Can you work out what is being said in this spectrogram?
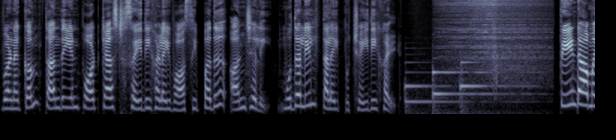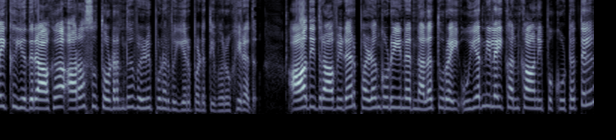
வணக்கம். தந்தையின் பாட்காஸ்ட் செய்திகளை வாசிப்பது அஞ்சலி. முதலில் தலைப்புச் செய்திகள். தீண்டாமைக்கு எதிராக அரசு தொடர்ந்து விழிப்புணர்வு ஏற்படுத்தி வருகிறது. ஆதிதிராவிடர் பழங்குடியினர் நலத்துறை உயர்நிலை கண்காணிப்பு கூட்டத்தில்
